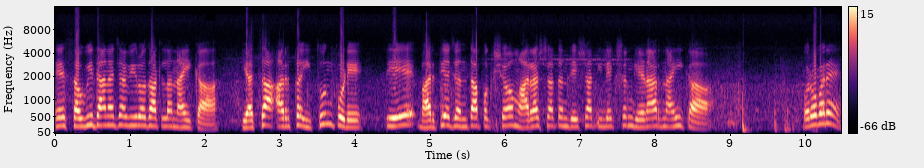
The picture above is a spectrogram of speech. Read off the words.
हे संविधानाच्या विरोधातला नाही का? याचा अर्थ इथून पुढे ते भारतीय जनता पक्ष महाराष्ट्रात आणि देशात इलेक्शन घेणार नाही का? बरोबर आहे?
